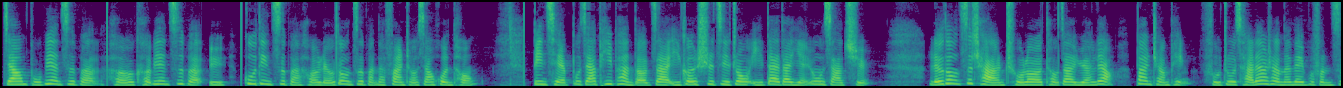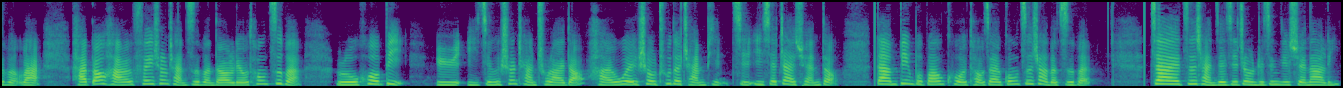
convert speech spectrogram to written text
将不变资本和可变资本与固定资本和流动资本的范畴相混同，并且不加批判地在一个世纪中一代代沿用下去。流动资产除了投在原料、半成品、辅助材料上的那部分资本外，还包含非生产资本的流通资本，如货币。与已经生产出来的还未售出的产品及一些债权等，但并不包括投在工资上的资本。在资产阶级政治经济学那里，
